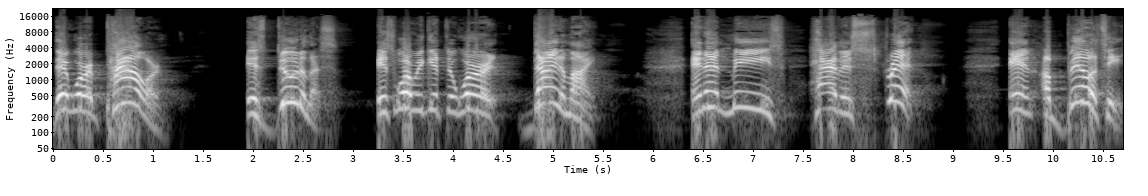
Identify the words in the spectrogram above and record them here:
That word power is dunamis. It's where we get the word dynamite. And that means having strength and ability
